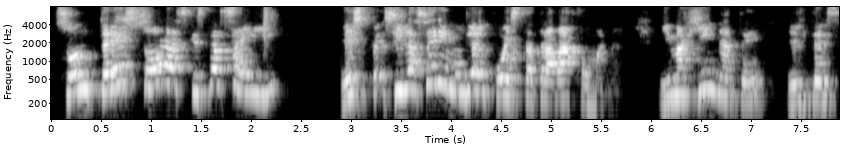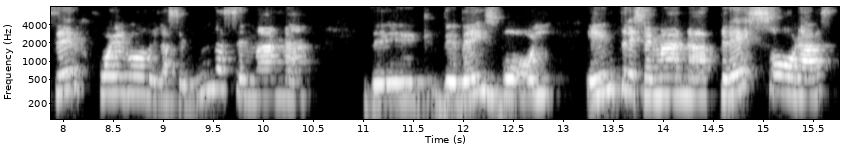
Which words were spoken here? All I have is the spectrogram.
Son tres horas que estás ahí. Si la Serie Mundial cuesta trabajo, mana, Imagínate el tercer juego de la segunda semana de, de béisbol, entre semana, tres horas,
